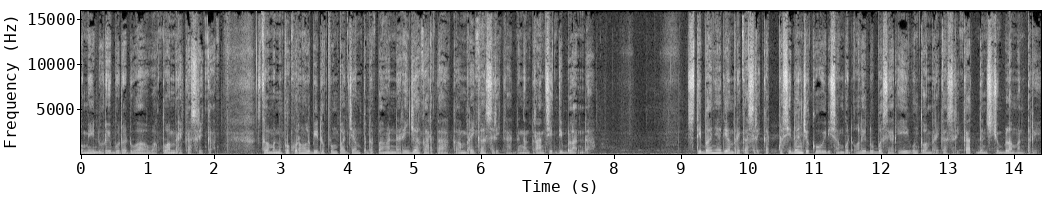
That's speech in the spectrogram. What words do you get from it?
Mei 2022 waktu Amerika Serikat. Setelah menempuh kurang lebih 24 jam penerbangan dari Jakarta ke Amerika Serikat dengan transit di Belanda. Setibanya di Amerika Serikat, Presiden Jokowi disambut oleh Dubes RI untuk Amerika Serikat dan sejumlah menteri.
